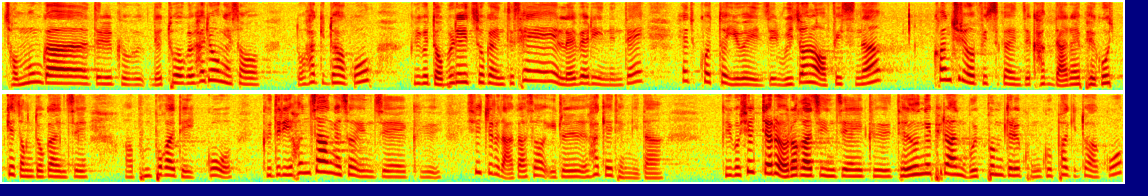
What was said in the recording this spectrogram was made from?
전문가들 그 네트워크를 활용해서 또 하기도 하고 그리고 WHO가 이제 세 레벨이 있는데 headquarter 이외에 이제 regional office나 country office가 이제 각 나라에 150개 정도가 이제 어, 분포가 돼 있고 그들이 현장에서 이제 그 실제로 나가서 일을 하게 됩니다. 그리고 실제로 여러 가지 이제 그 대응에 필요한 물품들을 공급하기도 하고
